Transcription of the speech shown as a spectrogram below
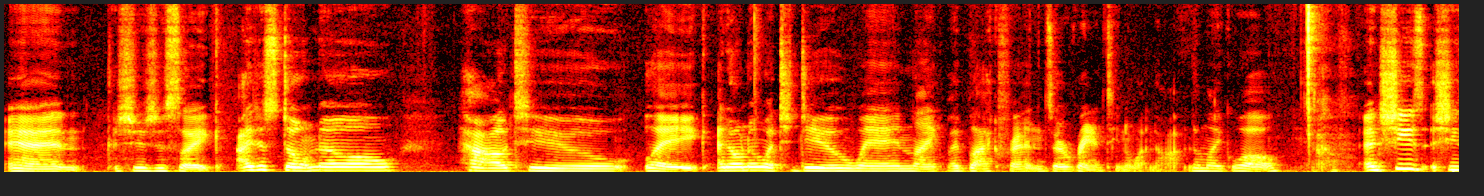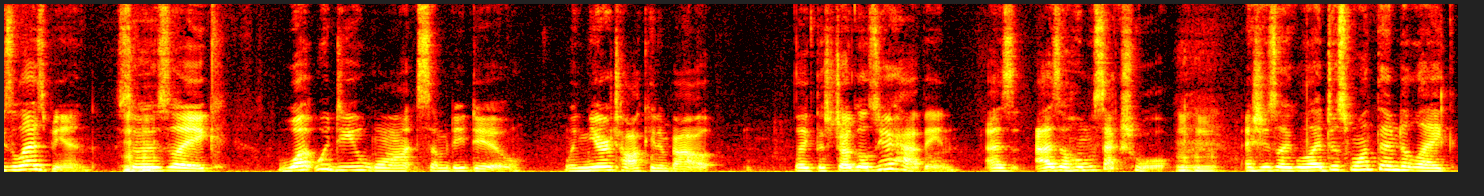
and she was just like, I just don't know how to like I don't know what to do when like my black friends are ranting and whatnot. And I'm like, well, and she's she's a lesbian, so Mm-hmm. it's like, what would you want somebody to do when you're talking about like the struggles you're having as as a homosexual? Mm-hmm. And she's like, well, I just want them to like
